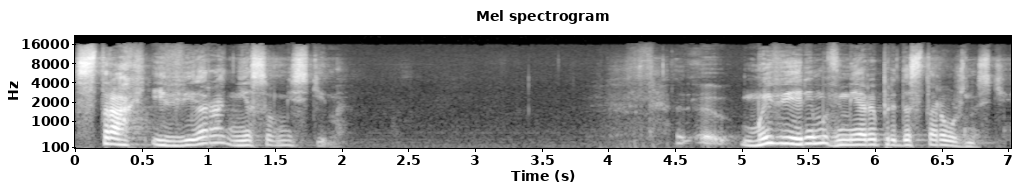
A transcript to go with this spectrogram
Страх и вера несовместимы. Мы верим в меры предосторожности.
